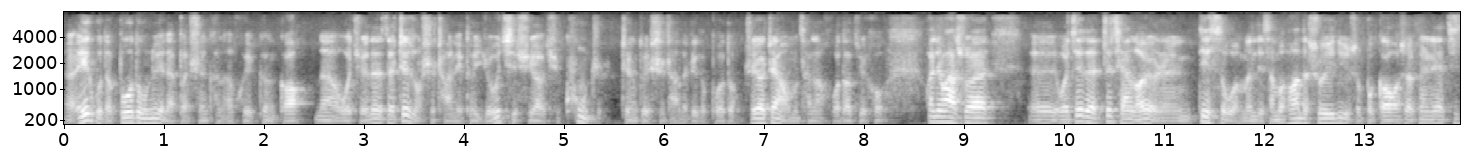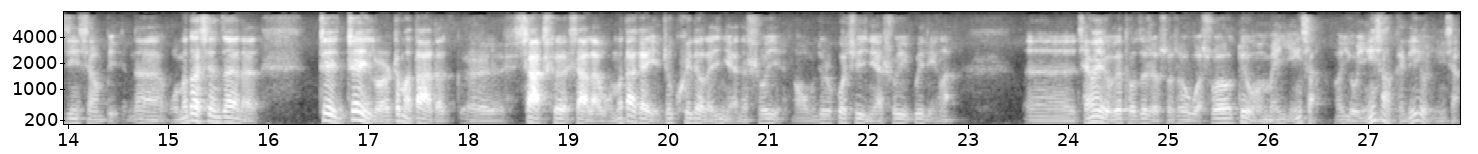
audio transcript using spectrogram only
呃，A 股的波动率呢本身可能会更高，那我觉得在这种市场里头，尤其需要去控制针对市场的这个波动，只有这样我们才能活到最后。换句话说，呃，我记得之前老有人 diss 我们理财魔方的收益率是不高，说跟人家基金相比，那我们到现在呢，这这一轮这么大的呃下车下来，我们大概也就亏掉了一年的收益啊，我们就是过去一年收益归零了。嗯，前面有个投资者说说，我说对我们没影响啊，有影响肯定有影响。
